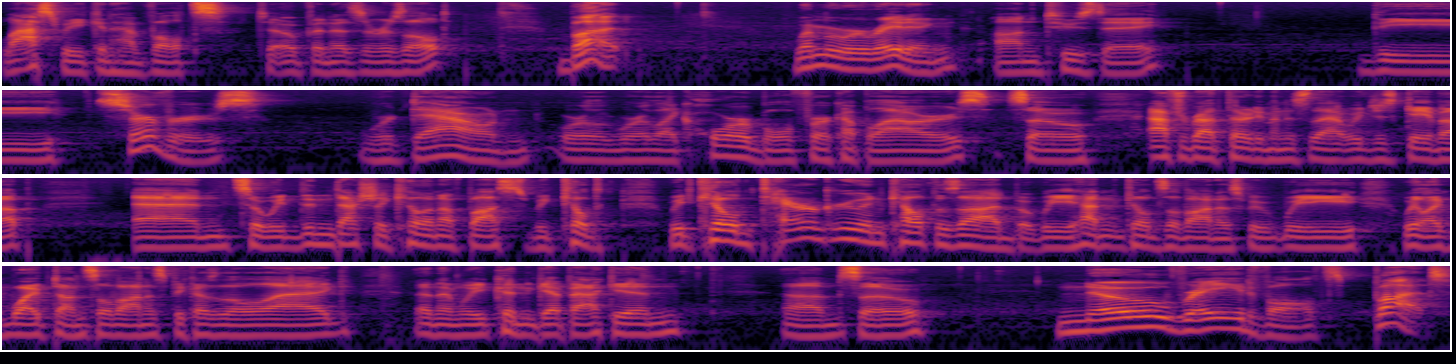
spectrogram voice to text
last week and have vaults to open as a result, but when we were raiding on Tuesday, the servers were down or were like horrible for a couple hours. So after about 30 minutes of that, we just gave up. And so we didn't actually kill enough bosses. We killed we'd killed Tarragrue and Kel'Thuzad, but we hadn't killed Sylvanas. We we we like wiped on Sylvanas because of the lag, and then we couldn't get back in. Um, so no raid vaults, but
